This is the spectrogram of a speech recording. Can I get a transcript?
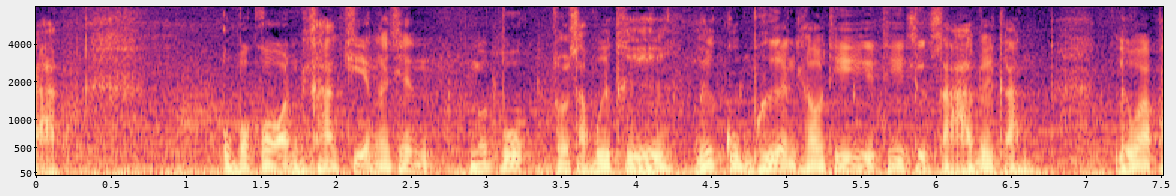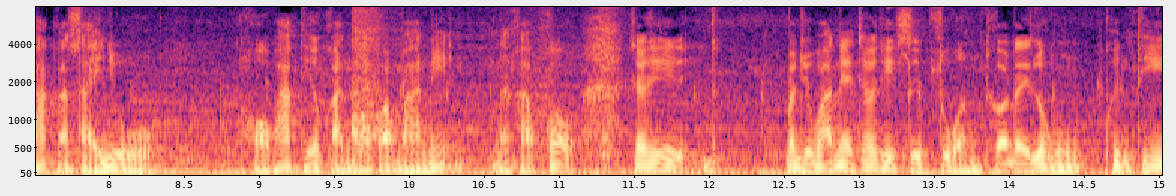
จากอุปกรณ์ข้างเคียงก็เช่นโน้ตบุ๊กโทรศัพท์มือถือ หรือกลุ่มเพื่อนเขาที่ที่ศึกษาด้วยกัน หรือว่าพักอาศัยอยู่ อพักเดียวกันอะไรประมาณนี้นะครับ ก็เจ้าที่ปัจจุบันเนี่ยเจ้าที่สืบสวนก็ได้ลงพื้นที่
